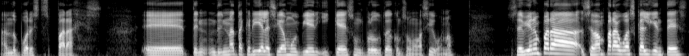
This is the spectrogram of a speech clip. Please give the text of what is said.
ando por estos parajes. Eh, una taquería les iba muy bien y que es un producto de consumo masivo, ¿no? Se vienen para, se van para Aguascalientes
